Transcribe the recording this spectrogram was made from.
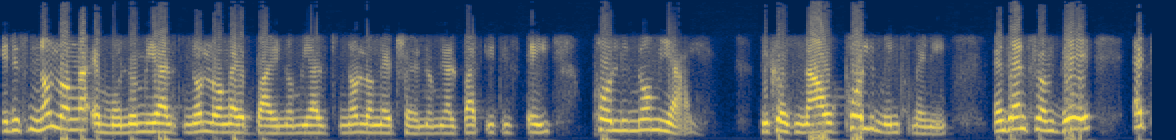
It is no longer a monomial, it's no longer a binomial, it's no longer a trinomial, but it is a polynomial. Because now poly means many. And then from there, x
